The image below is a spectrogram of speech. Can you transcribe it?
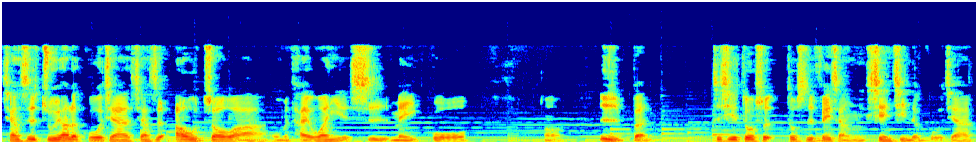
像是主要的国家，像是澳洲啊，我们台湾也是，美国。哦，日本这些都是都是非常先进的国家，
